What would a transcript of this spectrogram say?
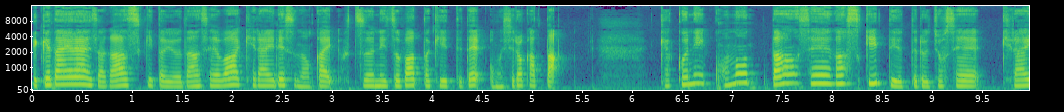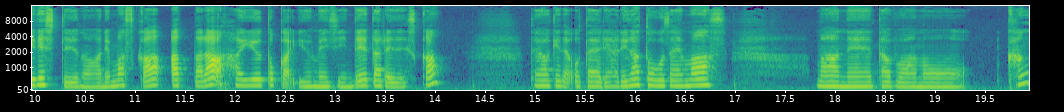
池田エライザが好きという男性は嫌いですの回、普通にズバッと切ってて面白かった。逆にこの男性が好きって言ってる女性嫌いですっていうのはありますか？あったら俳優とか有名人で誰ですか？というわけでお便りありがとうございます。まあね、多分あの、考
